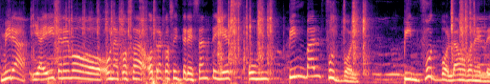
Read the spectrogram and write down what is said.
mira, y ahí tenemos una cosa, otra cosa interesante y es un pinball fútbol. Pin fútbol, vamos a ponerle.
